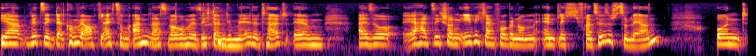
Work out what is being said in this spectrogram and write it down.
Ja, witzig, da kommen wir auch gleich zum Anlass, warum er sich dann gemeldet hat. Ähm, also er hat sich schon ewig lang vorgenommen, endlich Französisch zu lernen. und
